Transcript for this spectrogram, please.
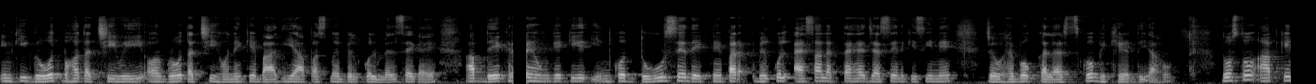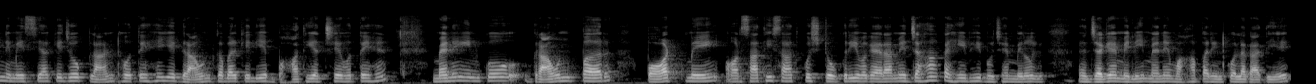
इनकी ग्रोथ बहुत अच्छी हुई और ग्रोथ अच्छी होने के बाद ये आपस में बिल्कुल मिल से गए। आप देख रहे होंगे कि इनको दूर से देखने पर बिल्कुल ऐसा लगता है जैसे किसी ने जो है वो कलर्स को बिखेर दिया हो। दोस्तों, आपके निमेसिया के जो प्लांट होते हैं, ये ग्राउंड कवर के लिए बहुत ही अच्छे होते हैं। मैंने इनको ग्राउंड पर, पॉट में और साथ ही साथ कुछ टोकरी वगैरह में, जहाँ कहीं भी मुझे मिल, जगह मिली, मैंने वहाँ पर इनको लगा दिए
